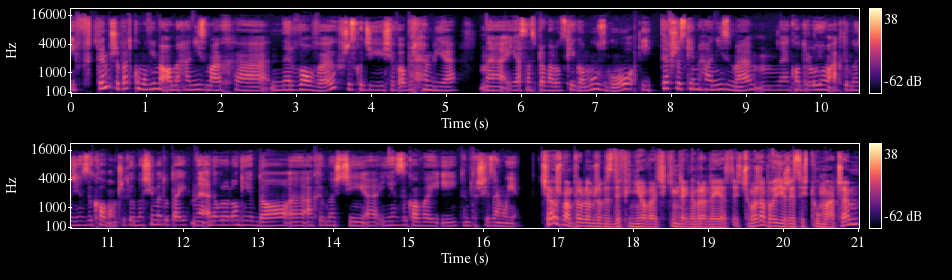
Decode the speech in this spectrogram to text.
I w tym przypadku mówimy o mechanizmach e, nerwowych. Wszystko dzieje się w obrębie jasna sprawa ludzkiego mózgu i te wszystkie mechanizmy kontrolują aktywność językową, czyli odnosimy tutaj neurologię do aktywności językowej i tym też się zajmujemy. Wciąż mam problem, żeby zdefiniować, kim tak naprawdę jesteś. Czy można powiedzieć, że jesteś tłumaczem?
